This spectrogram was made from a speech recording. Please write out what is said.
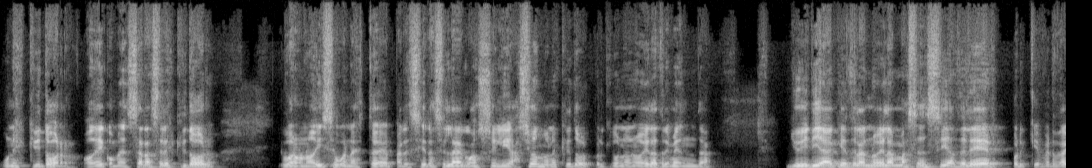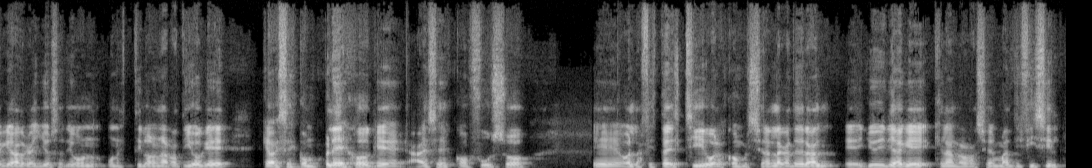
un escritor o de comenzar a ser escritor. Y bueno, uno dice, bueno, esto pareciera ser la conciliación de un escritor, porque es una novela tremenda. Yo diría que es de las novelas más sencillas de leer, porque es verdad que Vargas Llosa tiene un, un estilo narrativo que, que, a veces es complejo, que a veces es confuso, eh, o en la fiesta del chivo, las conversiones en la catedral, eh, yo diría que, la narración es más difícil,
